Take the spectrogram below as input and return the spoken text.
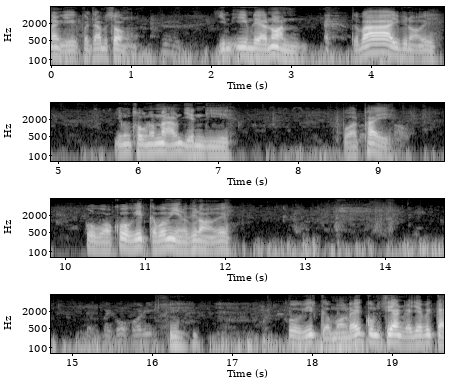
นั่งเอกประจำส่องกินอิ่มแล้วนอนสบายพี่น้องเอ้ยอยู่น้ำทงน้ำหนามันเย็นดี ปลอดภัยโคบอกโควิดกับบ่มีนะพี่น้องเอ้ยไปโคโคดิโควิดกับมองได้กลุ่มเสี่ยงก็อย่าไปไก่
